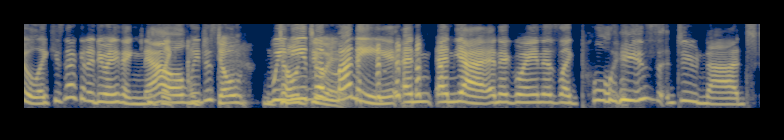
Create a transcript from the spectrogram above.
do? Like, he's not gonna do anything He's like, now. We just, don't. we don't need do the it." money, and and yeah, and Egwene is like, please do not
